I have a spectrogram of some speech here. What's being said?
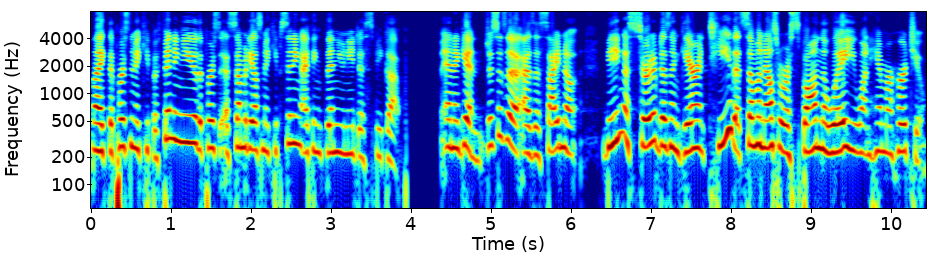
like the person may keep offending you, the person uh, somebody else may keep sinning, I think then you need to speak up. And again, just as a as a side note, being assertive doesn't guarantee that someone else will respond the way you want him or her to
